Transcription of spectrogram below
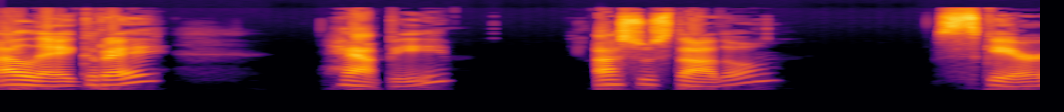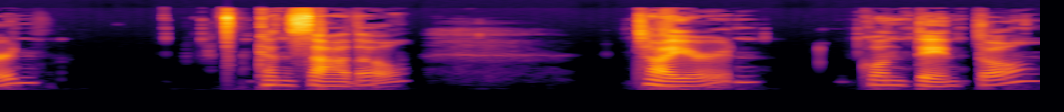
alegre, happy, asustado, scared, cansado, tired, contento,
